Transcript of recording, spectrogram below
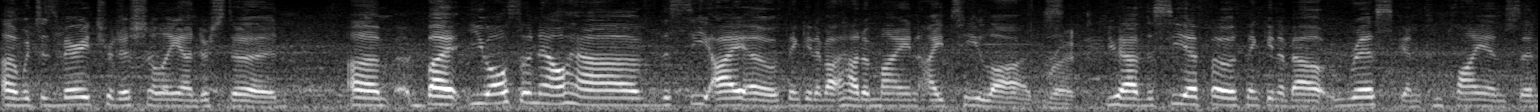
um, which is very traditionally understood. Um, but you also now have the CIO thinking about how to mine IT logs. Right. You have the CFO thinking about risk and compliance and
